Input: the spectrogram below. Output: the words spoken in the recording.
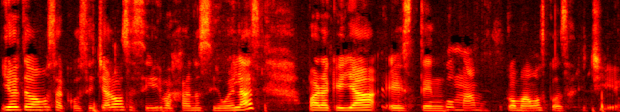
Y ahorita vamos a cosechar, vamos a seguir bajando ciruelas para que ya estén, Comamos. comamos con sal y chile.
